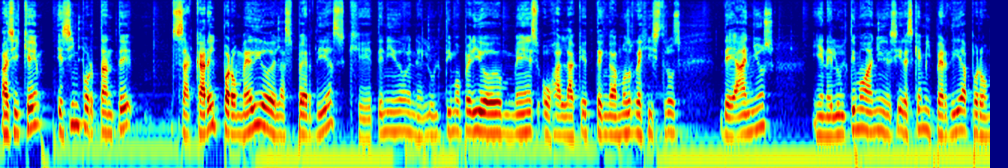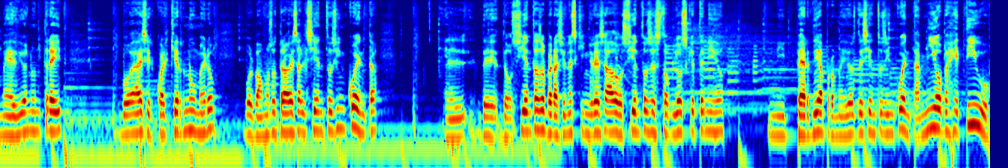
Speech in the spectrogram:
Así que es importante sacar el promedio de las pérdidas que he tenido en el último periodo, mes, ojalá que tengamos registros de años y en el último año y decir es que mi pérdida promedio en un trade, voy a decir cualquier número, volvamos otra vez al 150, de 200 operaciones que he ingresado, 200 stop loss que he tenido, mi pérdida promedio es de 150. Mi objetivo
